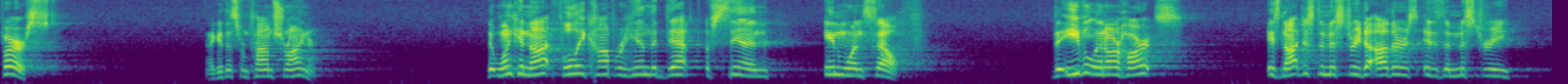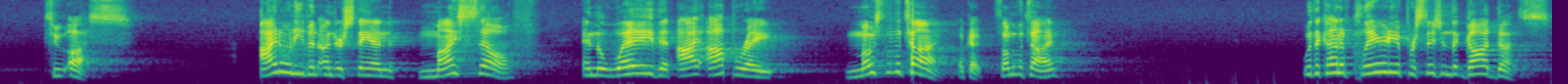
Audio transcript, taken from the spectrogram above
First, I get this from Tom Schreiner, that one cannot fully comprehend the depth of sin in oneself. The evil in our hearts is not just a mystery to others, it is a mystery to us. I don't even understand myself and the way that I operate most of the time, okay, some of the time, with the kind of clarity of precision that God does.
